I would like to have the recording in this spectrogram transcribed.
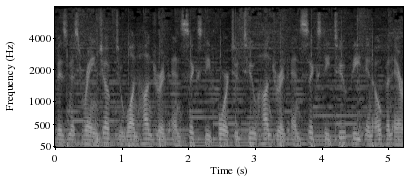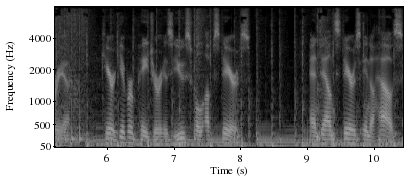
business range up to 164 to 262 feet in open area, caregiver pager is useful upstairs and downstairs in a house,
